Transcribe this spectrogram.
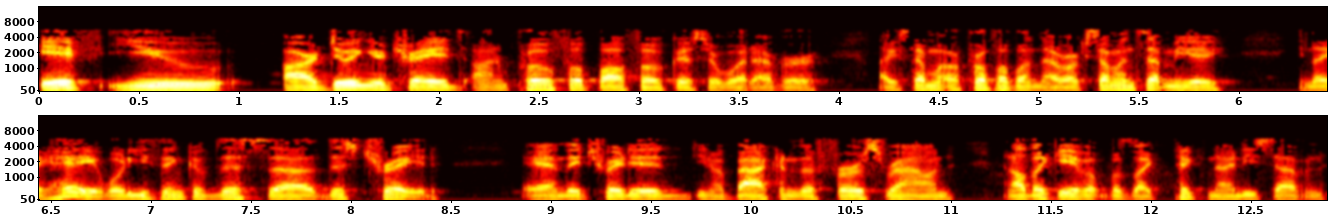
if you are doing your trades on Pro Football Focus or whatever, like someone or Pro Football Network, someone sent me a like, hey, what do you think of this uh, this trade? And they traded, you know, back into the first round, and all they gave up was like pick 97,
